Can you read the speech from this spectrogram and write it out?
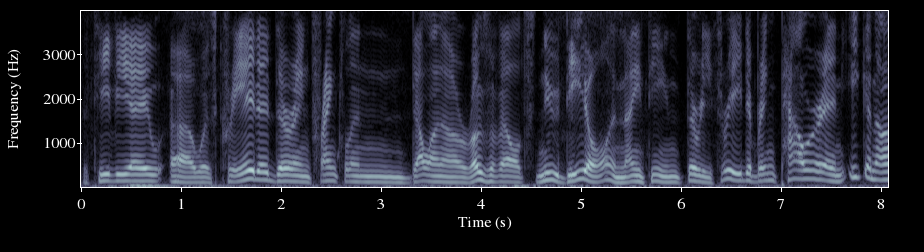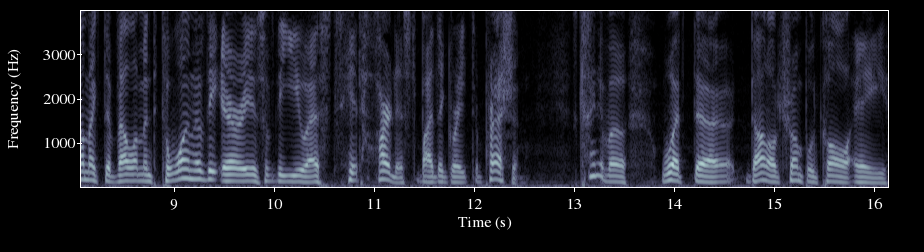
The TVA uh, was created during Franklin Delano Roosevelt's New Deal in 1933 to bring power and economic development to one of the areas of the U.S. hit hardest by the Great Depression. It's kind of a what uh, Donald Trump would call a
